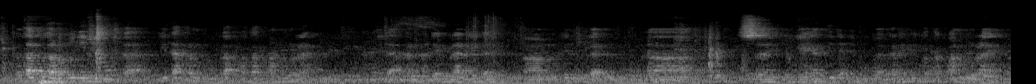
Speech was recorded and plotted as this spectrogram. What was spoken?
Tetapi kalau ini dibuka, kita akan membuka kotak Pandora. Tidak akan ada yang berani dan uh, mungkin juga uh, tidak dibuka karena ini kotak Pandora.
